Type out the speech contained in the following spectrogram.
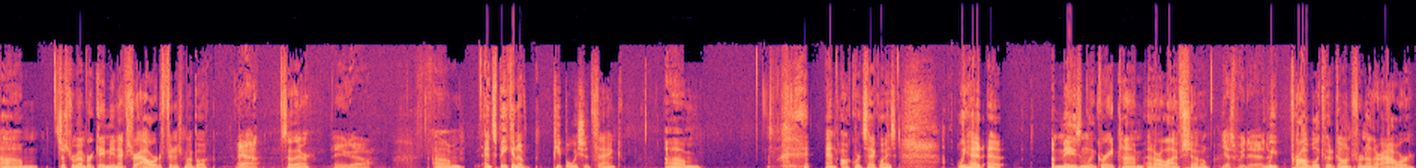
Um, just remember, it gave me an extra hour to finish my book. Yeah. So there. There you go. And speaking of people we should thank, um, and awkward segues, we had an amazingly great time at our live show. Yes, we did. We probably could have gone for another hour.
